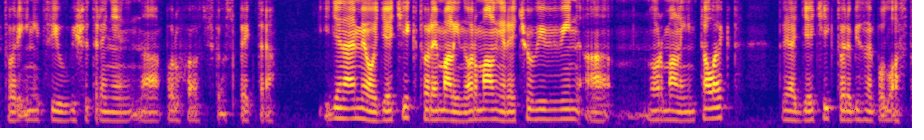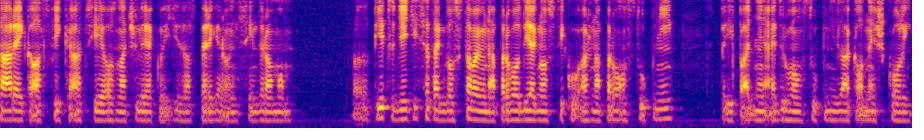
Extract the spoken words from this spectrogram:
ktorí iniciujú vyšetrenie na poruchu autického spektra. Ide najmä o deti, ktoré mali normálny rečový vývin a normálny intelekt, teda deti, ktoré by sme podľa starej klasifikácie označili ako deti s Aspergerovým syndromom. E, tieto deti sa tak dostávajú na prvodiagnostiku až na prvom stupni, prípadne aj druhom stupni základnej školy.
